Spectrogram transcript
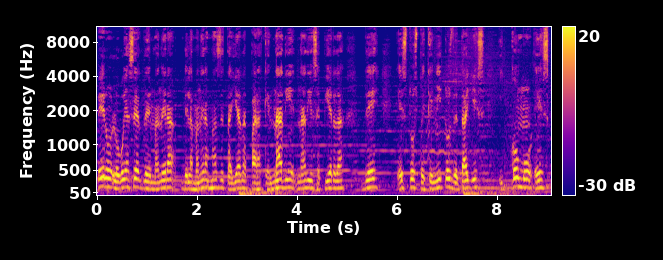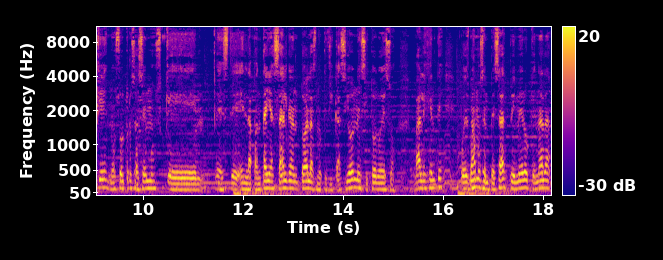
pero lo voy a hacer de manera de la manera más detallada para que nadie nadie se pierda de estos pequeñitos detalles y cómo es que nosotros hacemos que este en la pantalla salgan todas las notificaciones y todo eso. Vale, gente, pues vamos a empezar primero que nada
